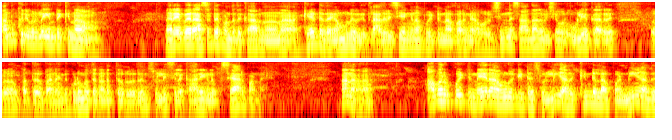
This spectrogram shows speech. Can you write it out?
அன்புக்குரியவர்களை இன்றைக்கு நாம் நிறைய பேர் அசட்டை பண்ணுறதுக்கு காரணம் என்னன்னா கேட்டதை கம்முன்னு இருக்குதுல அதை விஷயம் எங்கன்னா போயிட்டு நான் பாருங்கள் ஒரு சின்ன சாதாரண விஷயம் ஒரு ஊழியக்காரர் ஒரு பத்து பதினைந்து குடும்பத்தை நடத்துறவருன்னு சொல்லி சில காரியங்களை ஷேர் பண்ணேன். ஆனால் அவர் போயிட்டு நேராக அவங்கக்கிட்ட சொல்லி அதை கிண்டலாக பண்ணி அது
